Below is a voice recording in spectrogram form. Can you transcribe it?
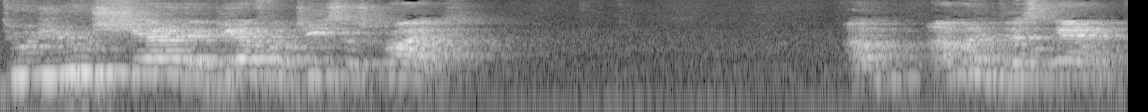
do you share the gift of Jesus Christ? I'm, I'm in this stand.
